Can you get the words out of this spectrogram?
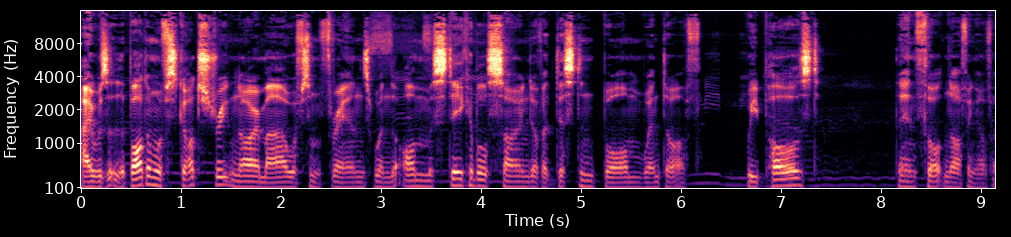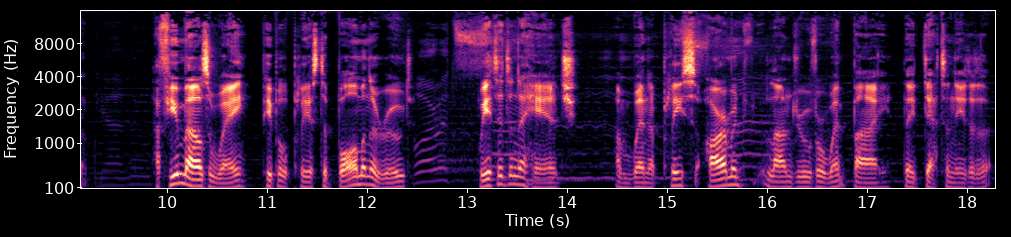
I was at the bottom of Scotch Street in Armagh with some friends when the unmistakable sound of a distant bomb went off. We paused, then thought nothing of it. A few miles away, people placed a bomb on the road, waited in a hedge, and when a police armoured Land Rover went by, they detonated it.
